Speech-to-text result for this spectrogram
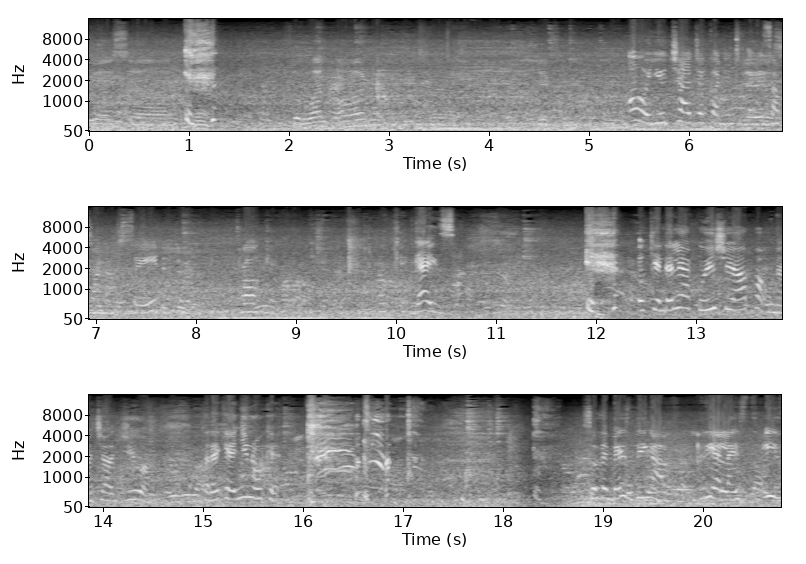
was uh, for one hour. Uh, different. Oh, you charge according to the way someone has said. Okay. Okay, guys. Ukiendelea kuishi hapa unachajiwa. tareke nyingine okay. So the best thing I've realized is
